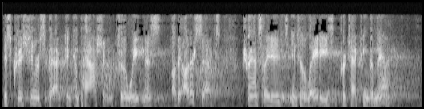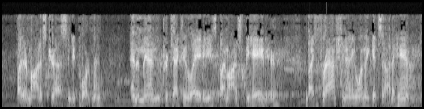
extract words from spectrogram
This Christian respect and compassion for the weakness of the other sex translated into the ladies protecting the men by their modest dress and deportment and the men protecting the ladies by modest behavior, by thrashing anyone that gets out of hand.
